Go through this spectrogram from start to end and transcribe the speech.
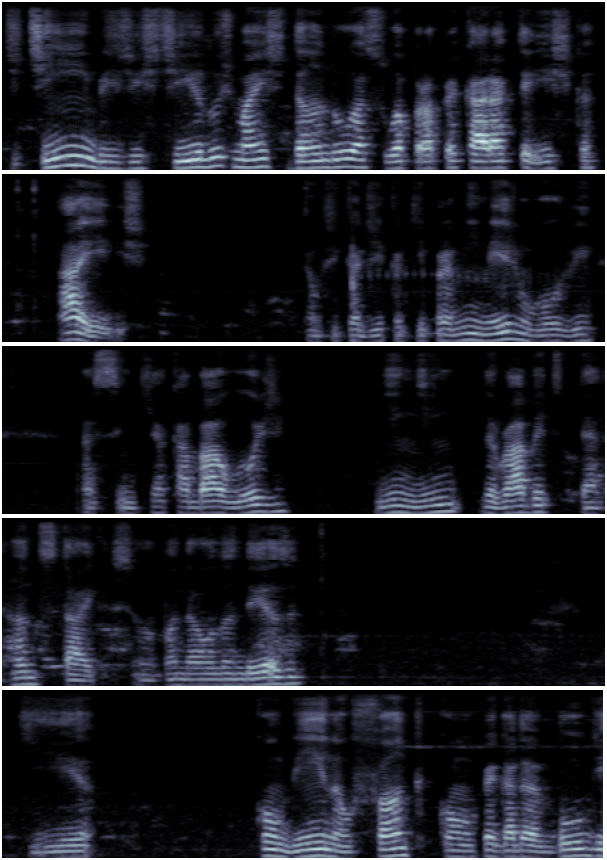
de timbres, de estilos, mas dando a sua própria característica a eles. Então fica a dica aqui para mim mesmo, vou ouvir assim que acabar hoje. Yin Yin, The Rabbit That Hunts Tigers, uma banda holandesa que combina o funk com pegada boogie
